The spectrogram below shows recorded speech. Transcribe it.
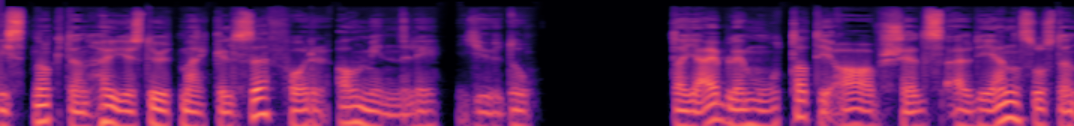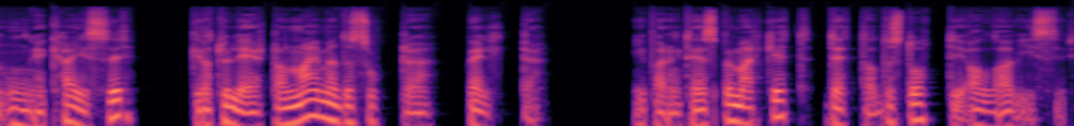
visstnok den høyeste utmerkelse for alminnelig judo. Da jeg ble mottatt i avskjedsaudiens hos den unge keiser, gratulerte han meg med det sorte beltet. I parentes bemerket, dette hadde stått i alle aviser.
